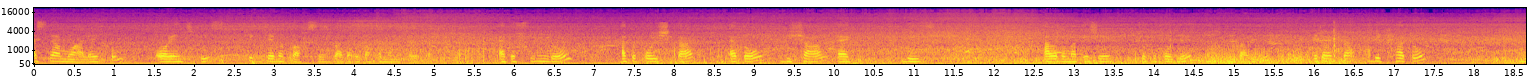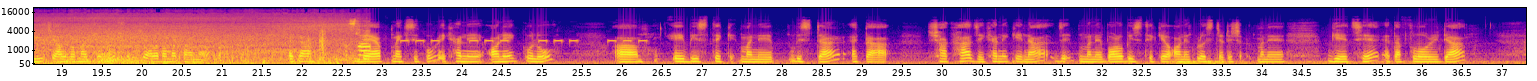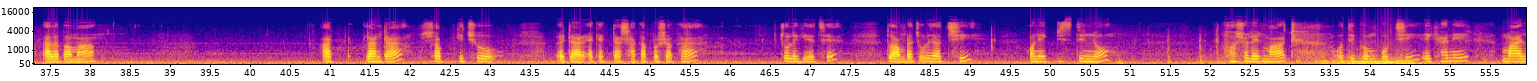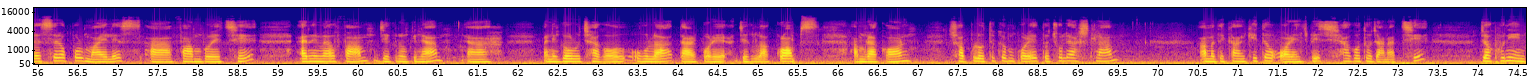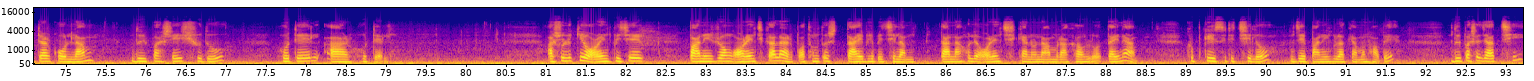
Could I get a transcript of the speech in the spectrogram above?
আসসালামু আলাইকুম orange piece ঠিক যেন কক্সেস বাজারের কথা মনে না এত সুন্দর, এত পরিষ্কার, এত বিশাল এক বীজ আলাবামাতে এসে চোখে পড়বে পারিনি এটা একটা বিখ্যাত বিচ আলবামার জন্য শুধু যে আলবামা তা না এটা ব্যাপ মেক্সিকোর, এখানে অনেকগুলো এই বীজ থেকে মানে বীজটার একটা শাখা যেখানে কিনা, যে মানে বড় বীজ থেকে অনেকগুলো স্টেটে মানে গিয়েছে, এটা ফ্লোরিডা, আলাবামা, আটলান্টা সব কিছু এটার এক একটা শাখা প্রশাখা চলে গিয়েছে। তো আমরা চলে যাচ্ছি অনেক বিস্তীর্ণ ফসলের মাঠ অতিক্রম করছি। এখানে মাইলেসের ওপর মাইলেস ফার্ম রয়েছে। অ্যানিম্যাল ফার্ম যেগুলো কিনা মানে গরু, ছাগল, ওগুলা, তারপরে যেগুলা ক্রপস আমরা কর্ন সবগুলো অতিক্রম করে তো চলে আসলাম। আমাদের কাঙ্ক্ষিত অরেঞ্জ বীজ স্বাগত জানাচ্ছে। যখনই এন্টার করলাম, দুই পাশে শুধু হোটেল আর হোটেল। আসলে কি অরেঞ্জ বিচের পানির রং অরেঞ্জ কালার প্রথম তো তাই ভেবেছিলাম, তা না হলে অরেঞ্জ কেন নাম রাখা হলো, তাই না? খুব কিউরিসিটি ছিল যে পানিগুলো কেমন হবে। দুই পাশে যাচ্ছি,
